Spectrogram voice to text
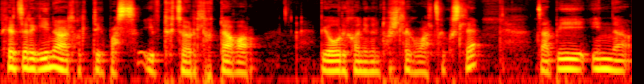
Тэгэхээр зэрэг энэ ойлголтыг бас эвдэх зорилготойгоор би өөрийнхөө нэгэн туршлагыг хуваалцахыг хүслээ. За би энэ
